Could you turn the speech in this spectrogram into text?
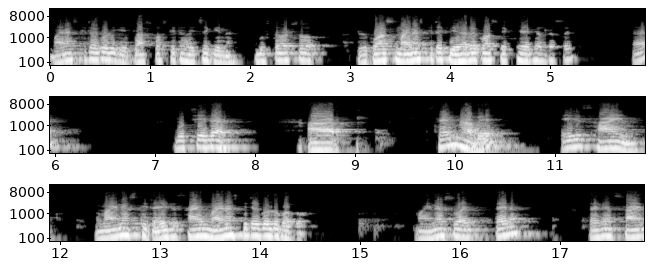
মাইনাস থিটা টু কি প্লাস cos থিটা হয়েছে কিনা? বুঝতে পারছ? cos মাইনাস থিটা কীভাবে cos কে খেয়ে ফেলতেছে? হ্যাঁ বুঝছি এটা? আর সেম ভাবে এই যে সাইন মাইনাস থিটা এই যে সাইন মাইনাস থিটা টু কত? মাইনাস ওয়াই তাই না? দেখেন সাইন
